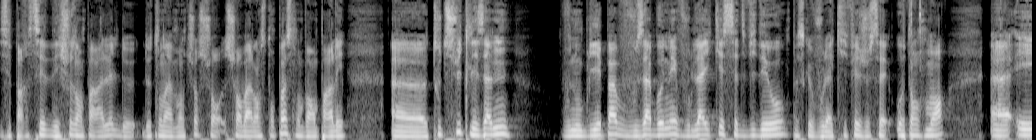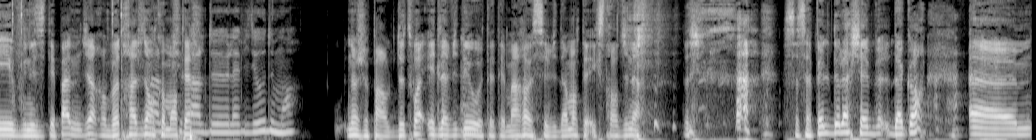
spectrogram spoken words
Il s'est passé des choses en parallèle de, de ton aventure sur, sur Balance ton poste. On va en parler euh, tout de suite, les amis. Vous n'oubliez pas, vous vous abonnez, vous likez cette vidéo parce que vous la kiffez, je sais, autant que moi. Euh, et vous n'hésitez pas à nous dire votre avis en commentaire. Tu parles de la vidéo de moi Non, je parle de toi et de la vidéo. T'étais mareuse, évidemment, t'es extraordinaire. Ça s'appelle de la chèvre, d'accord euh,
